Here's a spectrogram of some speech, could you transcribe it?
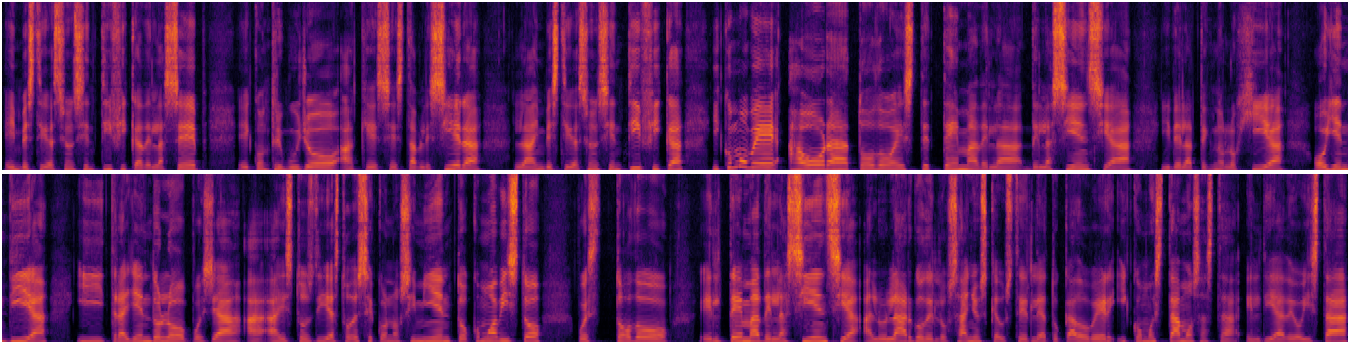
e Investigación Científica de la SEP, eh, contribuyó a que se estableciera la investigación científica. ¿Y cómo ve ahora todo este tema de la, de la ciencia y de la tecnología hoy en día y trayéndolo pues ya a, a estos días, todo ese conocimiento? ¿Cómo ha visto pues todo el tema de la ciencia a lo largo de los años que a usted le ha tocado ver y cómo estamos hasta el día de hoy? ¿Está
